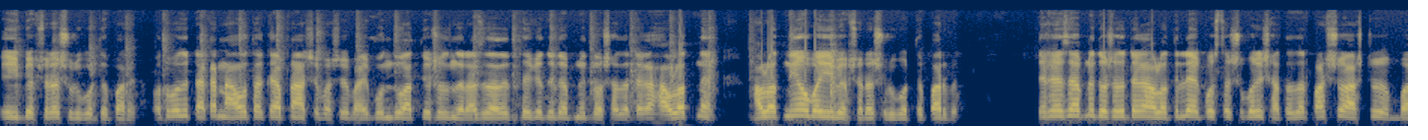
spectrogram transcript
এই ব্যবসাটা শুরু করতে পারেন। অথবা যদি টাকা নাও থাকে আপনার আশেপাশে ভাই, বন্ধু, আত্মীয় স্বজন যারা আছে, তাদের থেকে যদি আপনি দশ হাজার টাকা হাওলাত নেন, হাওলাত নিয়েও ভাই এই ব্যবসাটা শুরু করতে পারবেন। দেখা যাচ্ছে আপনি দশ হাজার টাকা হাওলাত দিলে এক বস্তা সুপারি সাত হাজার পাঁচশো, আষ্ট বা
